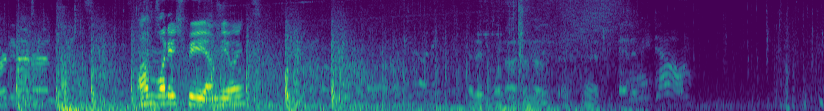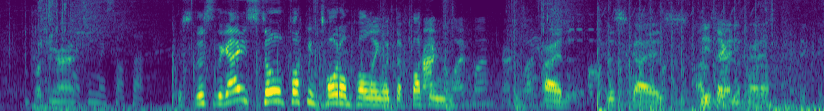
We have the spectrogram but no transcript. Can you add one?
39 red. I'm 1 HP. I'm healing. I did one. No, no, no. Nice. Enemy down. I'm pushing right. Catching myself up. This, this the guy is still fucking totem pulling with the fucking. the All lifeline. Crack the lifeline. right, this guy is. I'm He's taking the photo. 16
